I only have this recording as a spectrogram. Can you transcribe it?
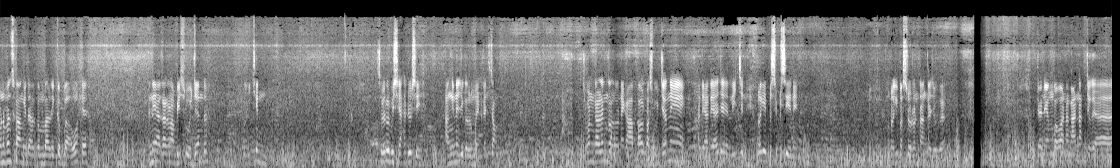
teman-teman sekarang kita kembali ke bawah ya. Ini karena habis hujan tuh. Licin. Sebenarnya lebih syahdu sih. Anginnya juga lumayan kencang. Cuman kalian kalau naik kapal pas hujan nih Hati-hati aja licin nih. Apalagi bersih-bersih ini. Apalagi pas turun tangga juga. Dan yang bawa anak-anak juga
